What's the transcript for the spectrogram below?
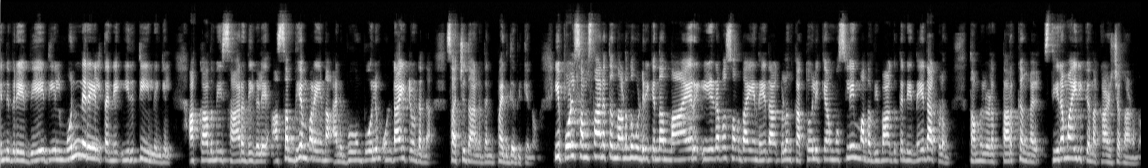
എന്നിവരെ വേദിയിൽ മുൻനിരയിൽ തന്നെ ഇരുത്തിയില്ലെങ്കിൽ അക്കാദമി സാരഥികളെ അസഭ്യം പറയുന്ന അനുഭവം പോലും ഉണ്ടായിട്ടുണ്ടെന്ന് സച്ചിദാനന്ദൻ പരിതപിക്കുന്നു. ഇപ്പോൾ സംസ്ഥാനത്ത് നടന്നുകൊണ്ടിരിക്കുന്ന നായർ ഈഴവ സമുദായ നേതാക്കളും കത്തോലിക്ക മുസ്ലിം മതവിഭാഗത്തിന്റെ നേതാക്കളും തമ്മിലുള്ള തർക്കങ്ങൾ സ്ഥിരമായിരിക്കുന്ന കാഴ്ച കാണുന്നു.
